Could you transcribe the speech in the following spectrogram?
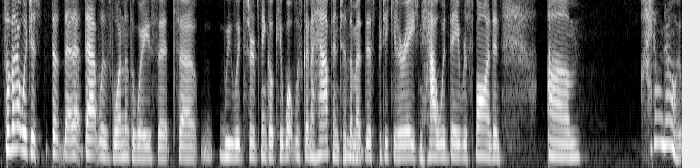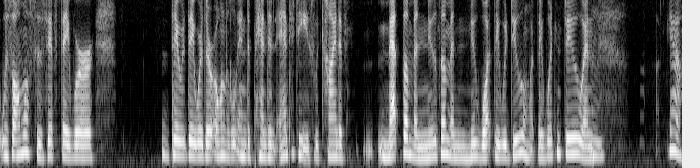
So that would just that that, that was one of the ways that uh, we would sort of think, okay, what was going to happen to them mm-hmm. at this particular age, and how would they respond? And um, I don't know. It was almost as if they were they were they were their own little independent entities. We kind of met them and knew them and knew what they would do and what they wouldn't do, and mm. yeah.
